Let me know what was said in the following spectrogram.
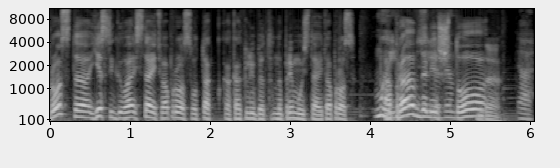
Просто, если ставить вопрос вот так, как, любят напрямую ставить вопрос, Мы а правда ли, что. Да.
